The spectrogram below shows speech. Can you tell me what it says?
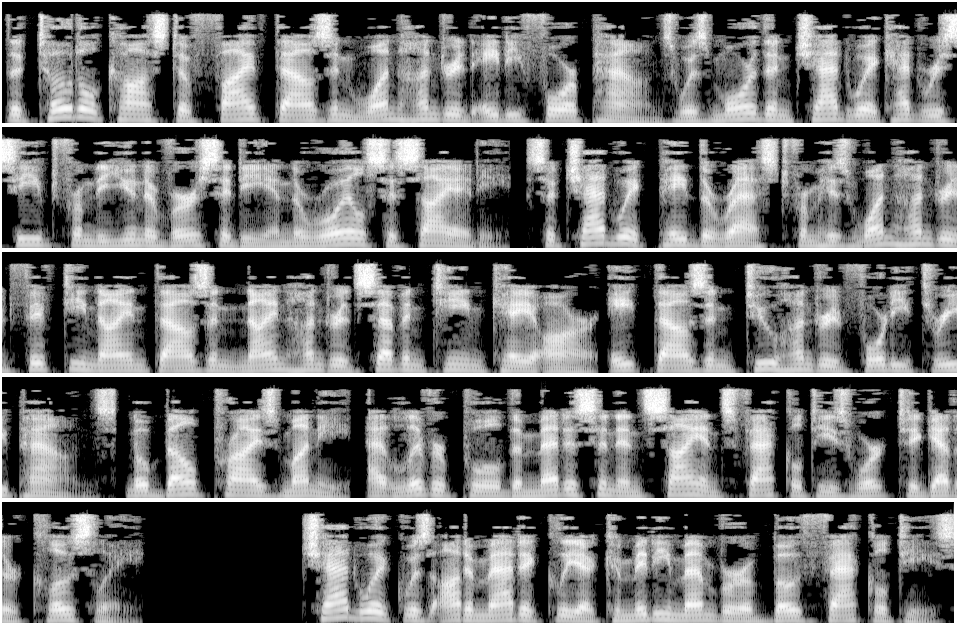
The total cost of £5,184 was more than Chadwick had received from the university and the Royal Society, so Chadwick paid the rest from his £159,917 kr £8,243 Nobel Prize money. At Liverpool, the medicine and science faculties worked together closely. Chadwick was automatically a committee member of both faculties,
